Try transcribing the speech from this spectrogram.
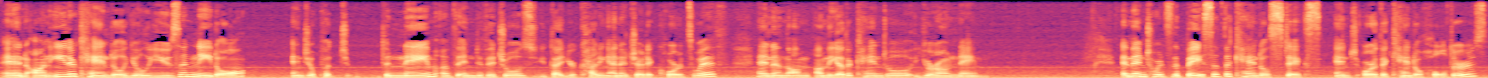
And on either candle, you'll use a needle and you'll put the name of the individuals that you're cutting energetic cords with, and then on, on the other candle, your own name. And then towards the base of the candlesticks and or the candle holders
